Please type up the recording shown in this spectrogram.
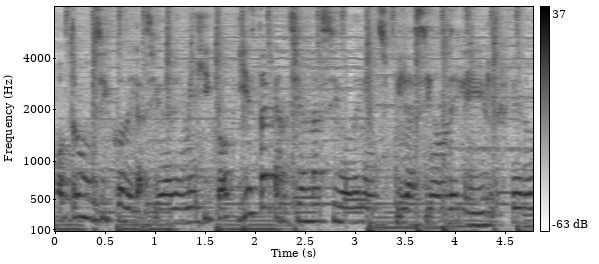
otro músico de la Ciudad de México, y esta canción nació de la inspiración de leer Pedro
